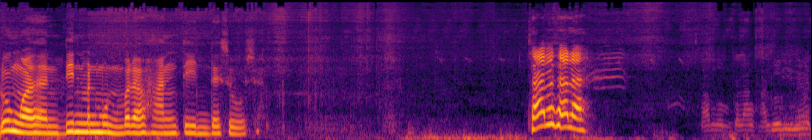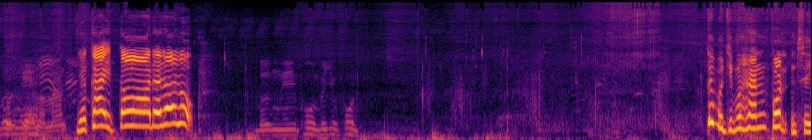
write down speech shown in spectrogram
ลุงว่าดินมันหมุนเวลาหันตีนได้สูใใช่ไหมใช่เลยครับผมกำลังหันเบิ้นนี่อย่าใกล้ต่อได้แล้วลูกเบิ้งนี่พูนไปอยู่พูนตัวปัจจุบันก้นสิ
